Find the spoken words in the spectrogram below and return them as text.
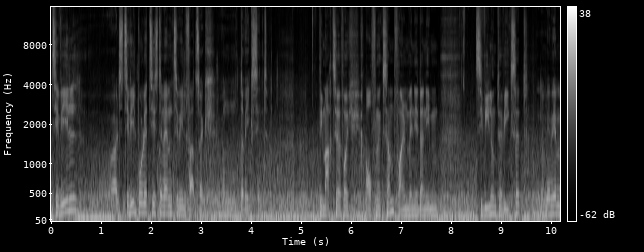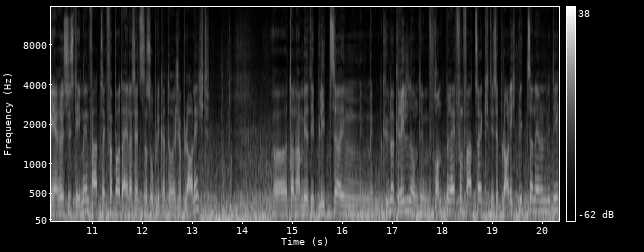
zivil als Zivilpolizist in einem Zivilfahrzeug unterwegs sind. Wie macht ihr auf euch aufmerksam, vor allem wenn ihr dann eben zivil unterwegs seid? Wir haben hier mehrere Systeme im Fahrzeug verbaut. Einerseits das obligatorische Blaulicht, dann haben wir die Blitzer im, im, im, Kühlergrill und im Frontbereich vom Fahrzeug, diese Blaulichtblitzer nennen wir die.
